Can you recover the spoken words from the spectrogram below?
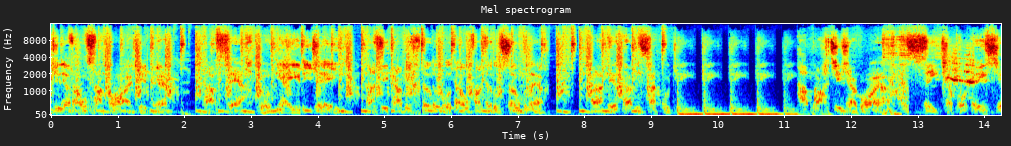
De levar um sacode, né? Tá certo. E aí, DJ? Vai ficar apertando o botão fazendo sampler pra tentar me sacudir. A partir de agora, sente a potência.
